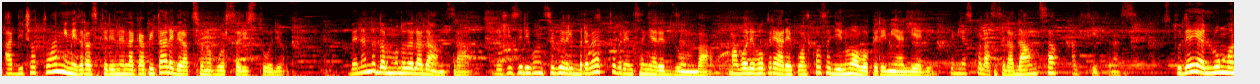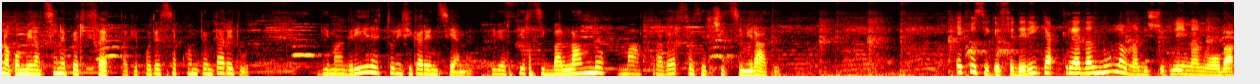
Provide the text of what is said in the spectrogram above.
A 18 anni mi trasferì nella capitale grazie a una borsa di studio. Venendo dal mondo della danza, decisi di conseguire il brevetto per insegnare zumba, ma volevo creare qualcosa di nuovo per i miei allievi, che mescolasse la danza al fitness. Studiai a lungo una combinazione perfetta che potesse accontentare tutti. Dimagrire e tonificare insieme, divertirsi ballando, ma attraverso esercizi mirati. È così che Federica crea dal nulla una disciplina nuova,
